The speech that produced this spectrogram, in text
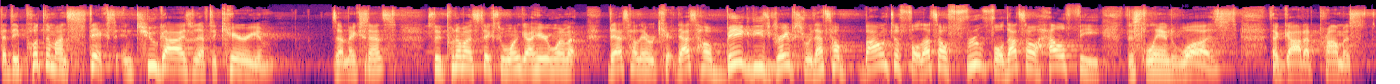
that they put them on sticks and two guys would have to carry them does that make sense? So they put them on sticks, and one guy here, one. That's how they were. That's how big these grapes were. That's how bountiful. That's how fruitful. That's how healthy this land was that God had promised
